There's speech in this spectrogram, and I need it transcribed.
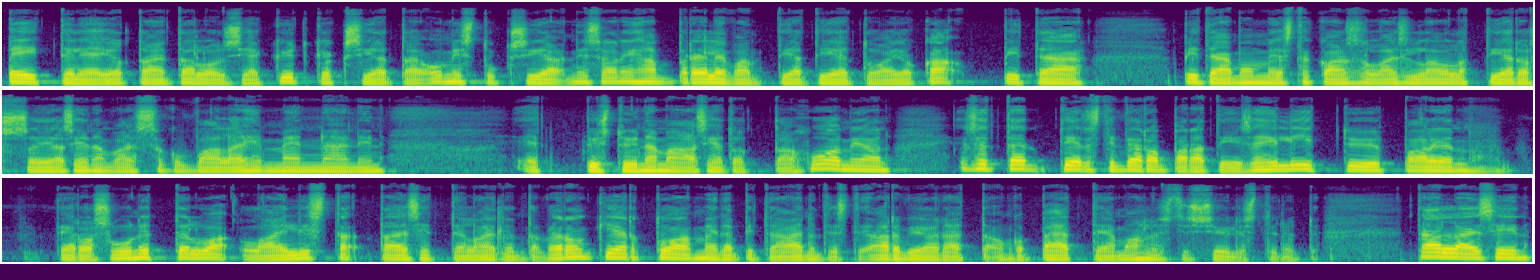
peittelee jotain taloudellisia kytköksiä tai omistuksia, niin se on ihan relevanttia tietoa, joka pitää, pitää mun mielestä kansalaisilla olla tiedossa ja siinä vaiheessa, kun vaaleihin mennään, niin että pystyy nämä asiat ottaa huomioon. Ja sitten tietysti veroparatiiseihin liittyy paljon verosuunnittelua, laillista tai sitten laitonta veronkiertoa. Meidän pitää aina tietysti arvioida, että onko päättäjä mahdollisesti syyllistynyt tällaisiin.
